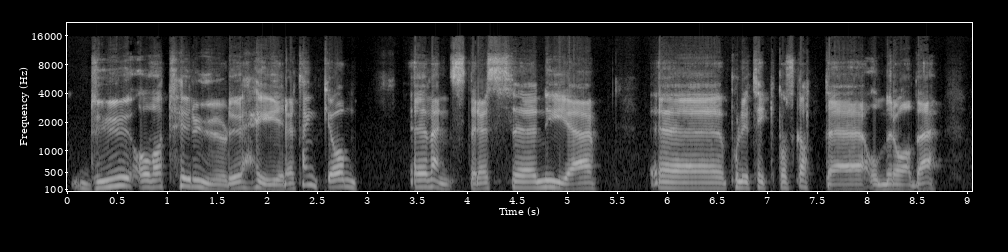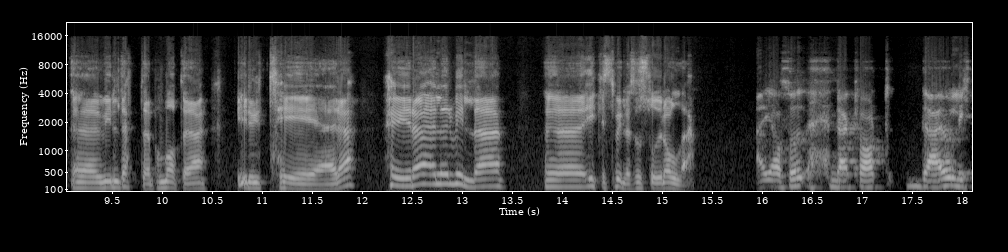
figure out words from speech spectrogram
du, og hva tror du Høyre tenker om Venstres eh, nye eh, politikk på skatteområdet. Vil dette på en måte irritere Høyre, eller vil det ikke spille så stor rolle? Nei, altså, Det er klart, det, er litt,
